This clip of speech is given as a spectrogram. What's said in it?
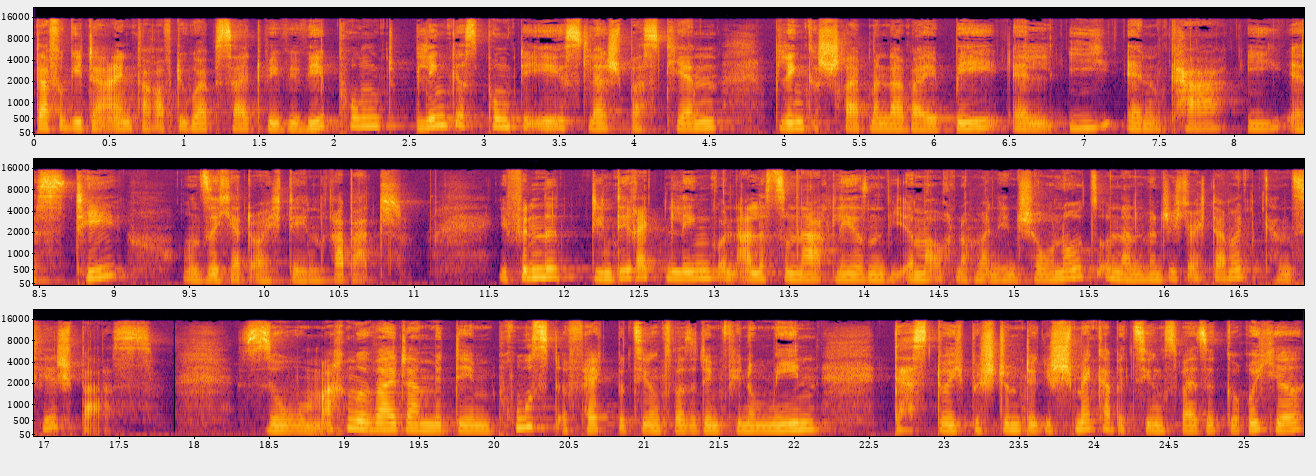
Dafür geht ihr einfach auf die Website www.blinkist.de slash Bastien. Blinkist schreibt man dabei B-L-I-N-K-I-S-T und sichert euch den Rabatt. Ihr findet den direkten Link und alles zum Nachlesen wie immer auch nochmal in den Show Notes und dann wünsche ich euch damit ganz viel Spaß. So, machen wir weiter mit dem Proust-Effekt bzw. dem Phänomen, dass durch bestimmte Geschmäcker bzw. Gerüche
